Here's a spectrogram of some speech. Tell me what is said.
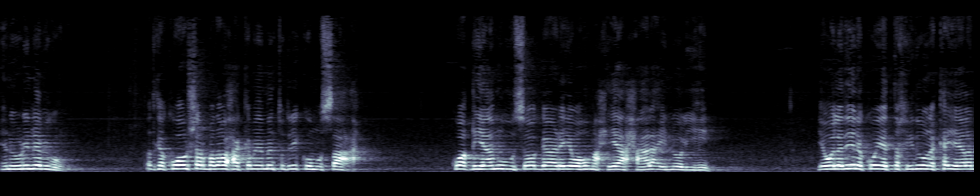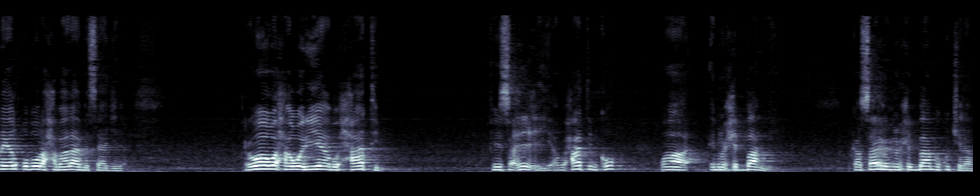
inuu yihi nebigu dadka kuwa u shar badan waxaa ka mida man tudrikuhum saaca kuwa qiyaamuhu uu soo gaadhayo wahum axyaa xaalo ay nool yihiin. Iyo waladiina kuwa yatakhiduuna ka yeelanaya alqubuura xabaalaha masaajida. Rawaa waxaa wariyey abu xaatim fii saxiixihi. Abu xaatimku waa ibnu xibaan markaa saxiixu ibnu xibaan buu ku jiraa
